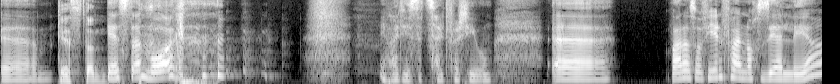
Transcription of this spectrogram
ähm, Gestern. gestern Morgen, immer diese Zeitverschiebung, äh, war das auf jeden Fall noch sehr leer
